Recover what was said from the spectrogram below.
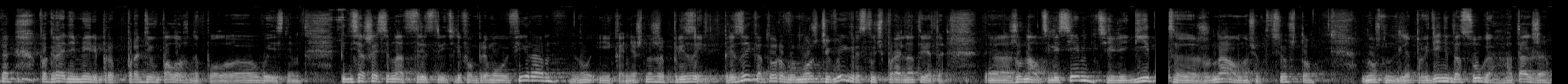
по крайней мере, про противоположный пол э, выясним. 56 17 33, телефон прямого эфира, ну и, конечно же, призы. Призы, которые вы можете выиграть в случае правильного ответа. Э, Журнал «Теле7», «Телегид», э, журнал, ну, в общем-то, все, что нужно для проведения досуга, а также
